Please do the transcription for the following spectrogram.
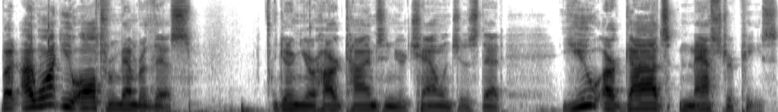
But I want you all to remember this during your hard times and your challenges that you are God's masterpiece.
